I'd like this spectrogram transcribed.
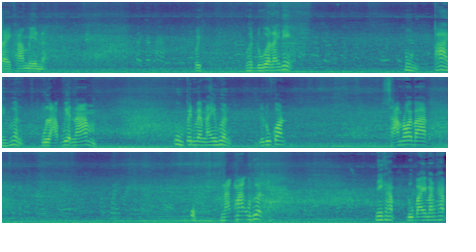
ส่คาเมนอะเฮ้ยเพื่อนดูอะไรนี่นู่นป้ายเพื่อนกุหลาบเวียดนามนู่นเป็นแบบไหนเพื่อนเดี๋ยวดูก่อนสามร้อยบาทโอ้หนักมากเพื่อน นี่ครับ ดูใบมันครับ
